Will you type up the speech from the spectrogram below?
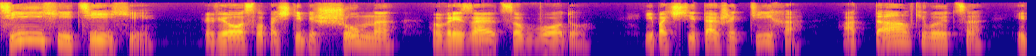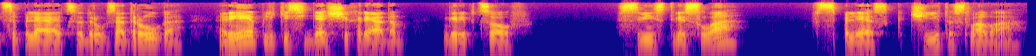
Тихий-тихий, Весла почти бесшумно врезаются в воду и почти так же тихо отталкиваются и цепляются друг за друга реплики сидящих рядом грибцов. Свист весла, всплеск, чьи-то слова.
